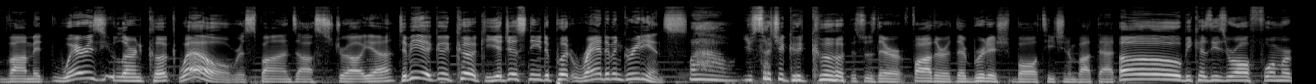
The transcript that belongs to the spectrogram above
vomit. Where is you learn cook? Well, responds Australia. To be a good cook, you just need to put random ingredients. Wow, you're such a good cook. This was their father, their British ball, teaching about that. Oh, because these are all former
